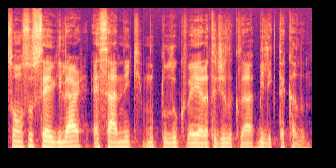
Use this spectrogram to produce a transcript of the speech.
Sonsuz sevgiler, esenlik, mutluluk ve yaratıcılıkla birlikte kalın.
